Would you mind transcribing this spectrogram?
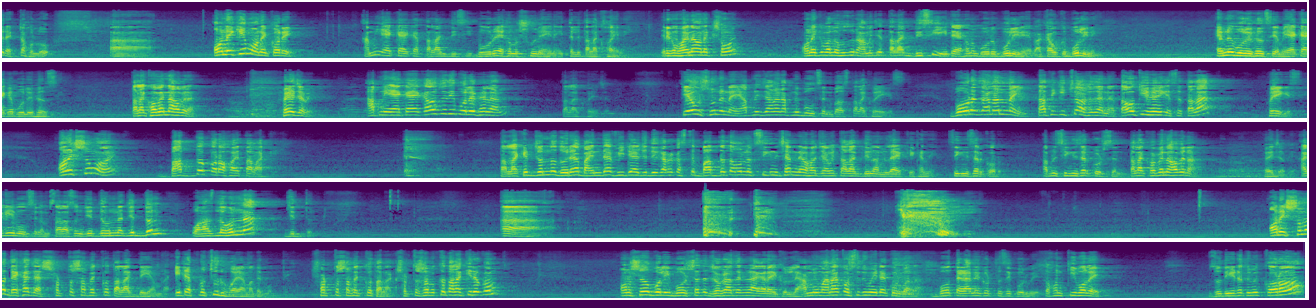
একটা হলো অনেকে মনে করে, আমি একা একা তালাক দিছি, বউরে এখনও শুনে নাই, তাহলে তালাক হয় নাই। এরকম হয় না অনেক সময়? অনেকে বলে, হুজুর, আমি যে তালাক দিছি, এটা এখনও বউরে বলি নাই বা কাউকে বলি নাই। এমনি বলে ফেলছি আমি, একা একা বলে ফেলছি। তালাক হবে না হবে না? হয়ে যাবে। আপনি একা একাও যদি বলে ফেলান, তালাক হয়ে যাবে। কেউ শুনে নাই, আপনি জানান, আপনি বলছেন, বাস, তালাক হয়ে গেছে। বউরে জানান নাই, তাতে কিছু আসা যায় না, তাও কি হয়ে গেছে? তালাক হয়ে গেছে। অনেক সময় বাধ্য করা হয় তালাকে। তালাকের জন্য ধরে বাইন্দা ফিটা যদি কারোর কাছে বাধ্যতামূলক সিগনেচার নেওয়া হয়, যে আমি তালাক দিলাম, লেখ এখানে সিগনেচার কর। আপনি সিগনেচার করছেন। তালাক হবে না হবে না? হয়ে যাবে। আগেই বলছিলাম, সালাসুন জিদ্দুন না জিদ্দুন ও হাজলহুন না জিদ্দুন। অনেক সময় দেখা যায়, শর্ত সাপেক্ষ তালাক দেই আমরা। এটা প্রচুর হয় আমাদের মধ্যে। শর্ত সাপেক্ষ তালাক। শর্ত সাপেক্ষ তালাক কীরকম? অনেক সময় বলি, বউর সাথে ঝগড়াঝাড়ি রাগারাই করলে। আমি মানা করছি, তুমি এটা করবে না। বউ তেড়ামি করতেছে, করবে। তখন কি বলে? যদি এটা তুমি করো,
